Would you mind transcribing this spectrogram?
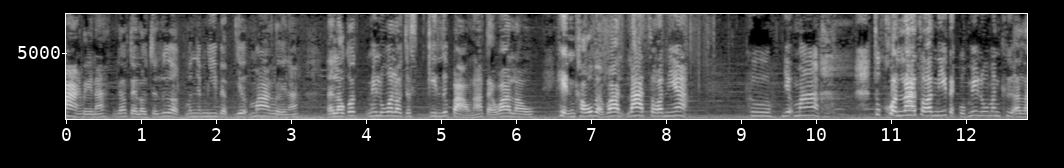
มากเลยนะ แล้วแต่เราจะเลือกมันจะมีแบบเยอะมากเลยนะแต่เราก็ไม่รู้ว่าเราจะกินหรือเปล่านะ แต่ว่าเรา เห็นเขาแบบว่าราดซอสเนี้ยคือเยอะมาก ทุกคนราดซอสนี้แต่กบไม่รู้มันคืออะไร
